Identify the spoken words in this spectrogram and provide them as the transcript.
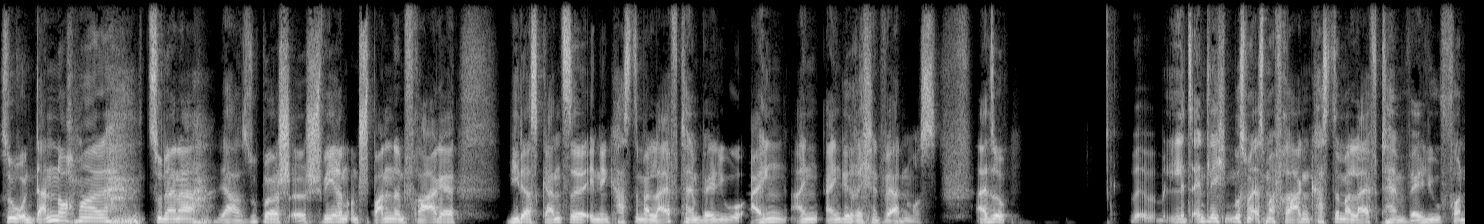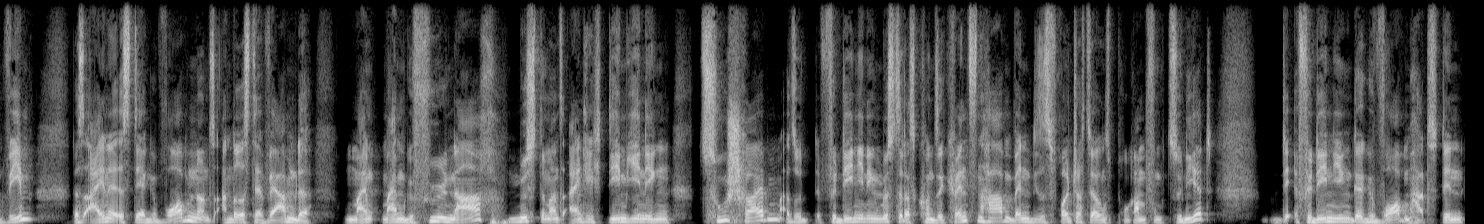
So, und dann nochmal zu deiner ja, super äh, schweren und spannenden Frage, wie das Ganze in den Customer Lifetime Value ein, ein, eingerechnet werden muss. Also letztendlich muss man erstmal fragen, Customer Lifetime Value von wem? Das eine ist der Geworbene und das andere ist der Werbende. Mein, meinem Gefühl nach müsste man es eigentlich demjenigen zuschreiben. Also für denjenigen müsste das Konsequenzen haben, wenn dieses Freundschaftswerbungsprogramm funktioniert. Für denjenigen, der geworben hat. Denn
